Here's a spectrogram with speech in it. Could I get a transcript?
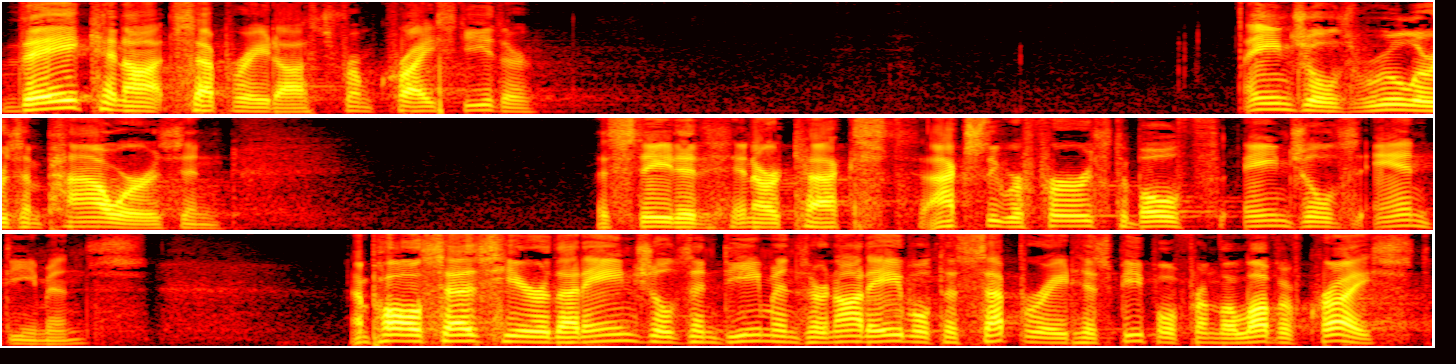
they cannot separate us from Christ either. Angels, rulers, and powers, and as stated in our text, actually refers to both angels and demons. And Paul says here that angels and demons are not able to separate his people from the love of Christ.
